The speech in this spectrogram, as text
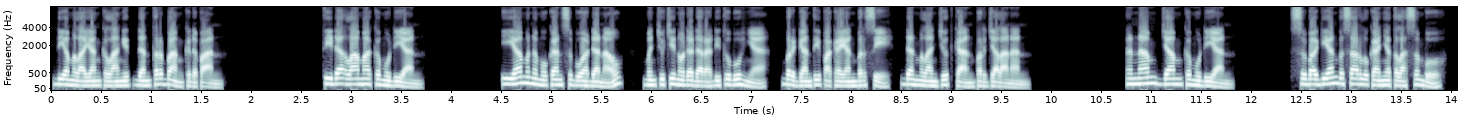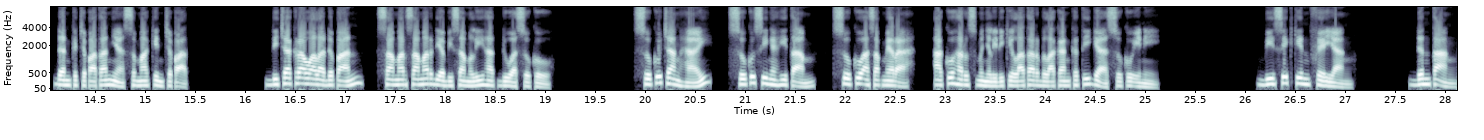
dia melayang ke langit dan terbang ke depan. Tidak lama kemudian, ia menemukan sebuah danau, mencuci noda darah di tubuhnya, berganti pakaian bersih, dan melanjutkan perjalanan. Enam jam kemudian, Sebagian besar lukanya telah sembuh, dan kecepatannya semakin cepat. Di cakrawala depan, samar-samar dia bisa melihat dua suku. Suku Changhai, suku singa hitam, suku asap merah, aku harus menyelidiki latar belakang ketiga suku ini. Bisik Qin Fei Yang. Dentang.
